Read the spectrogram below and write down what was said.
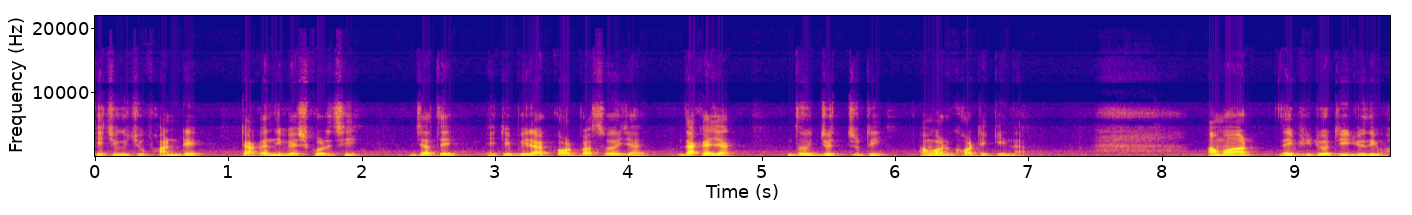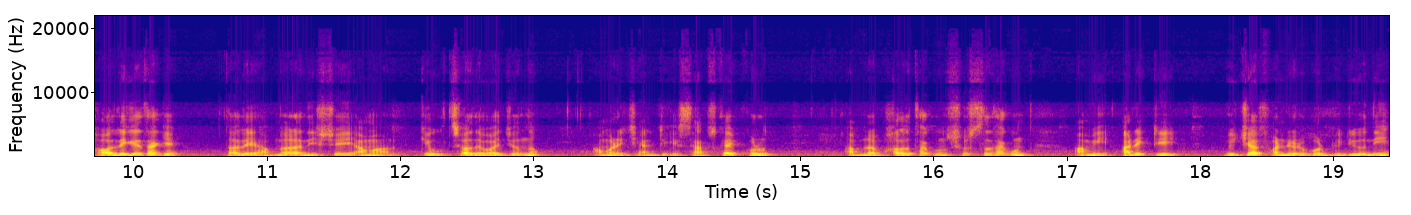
কিছু কিছু ফান্ডে টাকা নিবেশ করেছি যাতে এটি বিরাট কর্পাস হয়ে যায়। দেখা যাক ধৈর্যচ্যুতি আমার ঘটে কি না আমার এই ভিডিওটি যদি ভালো লেগে থাকে তাহলে আপনারা নিশ্চয়ই আমাকে উৎসাহ দেওয়ার জন্য আমার এই চ্যানেলটিকে সাবস্ক্রাইব করুন। আপনারা ভালো থাকুন, সুস্থ থাকুন। আমি আরেকটি মিউচুয়াল ফান্ডের ওপর ভিডিও নিয়ে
